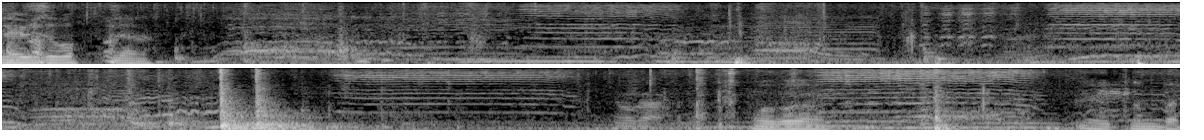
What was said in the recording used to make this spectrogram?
लाईव्ह जाऊ जा ना. हो बघा एक नंबर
